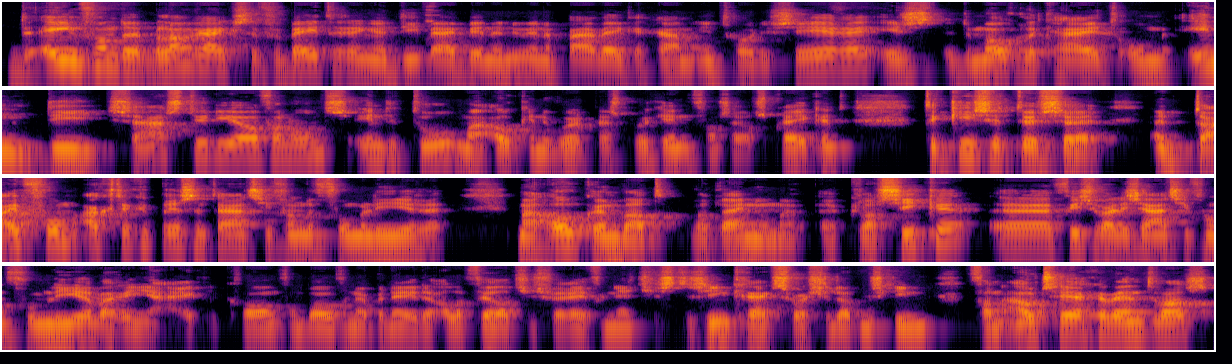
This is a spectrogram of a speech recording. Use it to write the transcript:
De, een van de belangrijkste verbeteringen die wij binnen nu en een paar weken gaan introduceren, is de mogelijkheid om in die SaaS-studio van ons, in de tool, maar ook in de WordPress-plugin vanzelfsprekend, te kiezen tussen een typeform-achtige presentatie van de formulieren, maar ook een wat, wat wij noemen uh, klassieke uh, visualisatie van formulieren, waarin je eigenlijk gewoon van boven naar beneden alle veldjes weer even netjes te zien krijgt, zoals je dat misschien van oudsher gewend was.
